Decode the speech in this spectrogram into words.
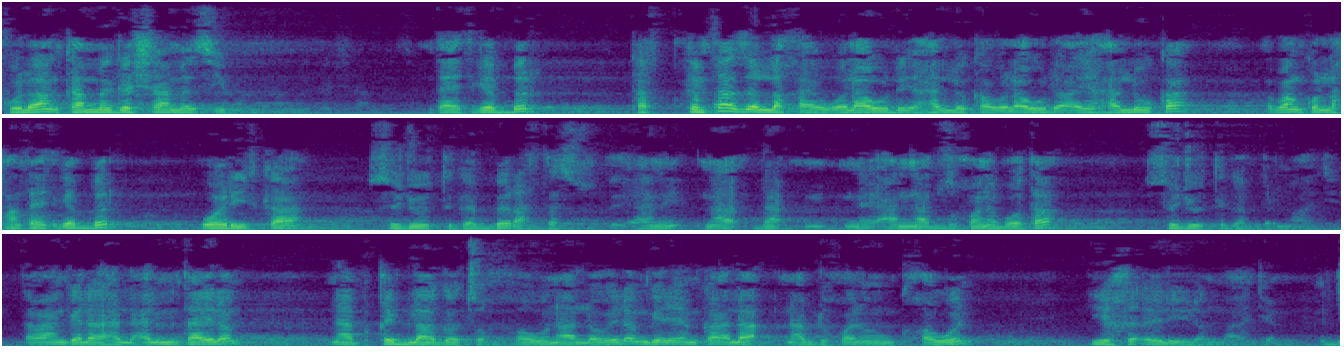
ፉላን ካብ መገሻ መጺኡ እንታይ ትገብር ከምታ ዘለኻዮ ወላ ውዱእ ይሃልካ ወላ ውዱእ ኣይሃልውካ ኣብኣ እንከለኻ እንታይ ትገብር ወሪድካ ስጁድ ትገብር ናብ ዝኾነ ቦታ ስጁድ ትገብር ማለት እዩ ጠብዓ ገለ ኣህሊ ዕልሚ እንታይ ኢሎም ናብ ቂብላ ገጹ ክኸውን ኣለዎ ኢሎም ገሊኦም ካላ ናብ ዝኾነ እውን ክኸውን ይኽእል ኢሎም ማለት እዮም ሕጂ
